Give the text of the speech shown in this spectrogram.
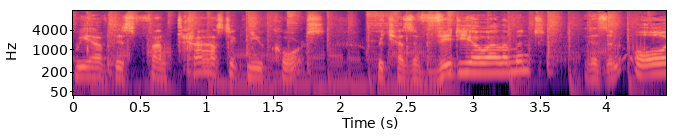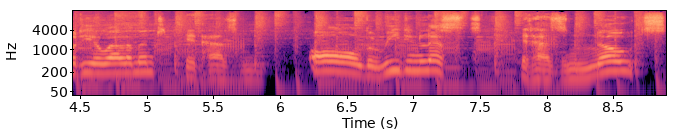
we have this fantastic new course which has a video element, it has an audio element, it has all the reading lists, it has notes,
